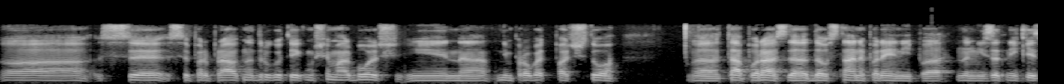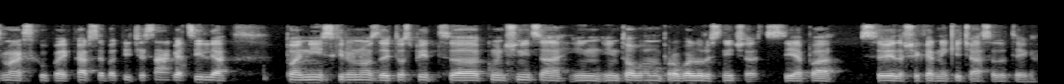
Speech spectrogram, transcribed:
uh, se, se pripraviti na drugo tekmo še mal boljš in, uh, in probati pač to. Uh, ta poraz, da, da ostane pa na nizati nekaj zmag skupaj. Kar se pa tiče samega cilja, pa ni skrivnost, da je to spet uh, končnica in, in to bomo probali uresničiti. Je pa seveda še kar nekaj časa do tega.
